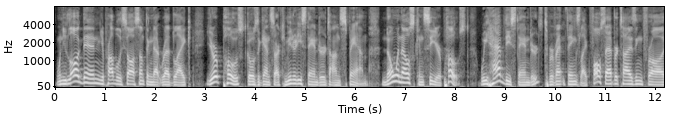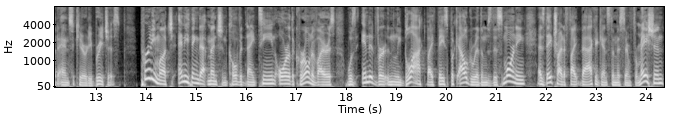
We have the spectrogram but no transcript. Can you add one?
When you logged in, you probably saw something that read like, Your post goes against our community standards on spam. No one else can see your post. We have these standards to prevent things like false advertising, fraud, and security breaches pretty much anything that mentioned COVID 19 or the coronavirus was inadvertently blocked by Facebook algorithms this morning as they try to fight back against the misinformation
